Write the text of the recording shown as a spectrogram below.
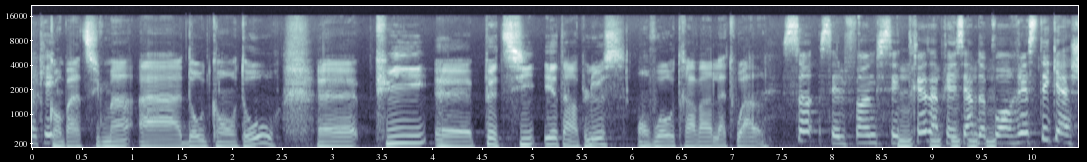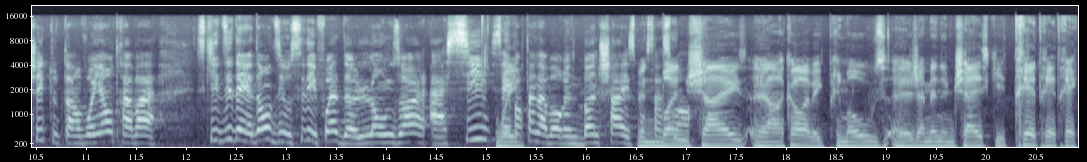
OK. comparativement à d'autres contours. Euh, puis, euh, petit hit en plus, on voit au travers de la toile. Ça, c'est le fun, c'est Mm, très mm, appréciable mm, de pouvoir rester caché tout en voyant au travers. Ce qui dit dindon dit aussi des fois de longues heures assis. C'est Oui. important d'avoir une bonne chaise pour Une s'asseoir. bonne chaise. Euh, encore avec Primose, euh, j'amène une chaise qui est très, très, très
